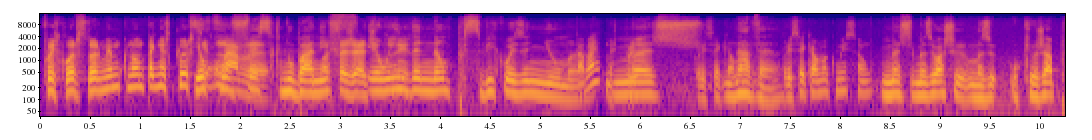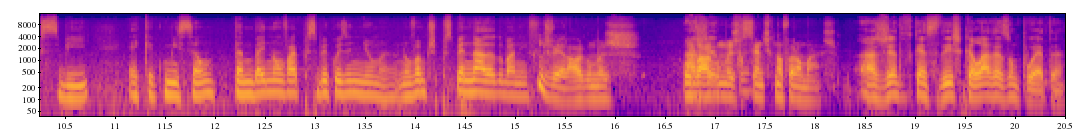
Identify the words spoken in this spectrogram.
Foi esclarecedor mesmo que não tenha esclarecido Eu nada. confesso que no Banif seja, é eu ainda não percebi coisa nenhuma. Está bem, mas por, mas por isso é que é uma, nada. Por isso é que é uma comissão. Mas, mas eu acho, mas o que eu já percebi é que a Comissão também não vai perceber coisa nenhuma. Não vamos perceber nada do Banif. Vamos ver algumas. Há Houve algumas recentes que não foram más. Há gente de quem se diz que Calado és um poeta.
